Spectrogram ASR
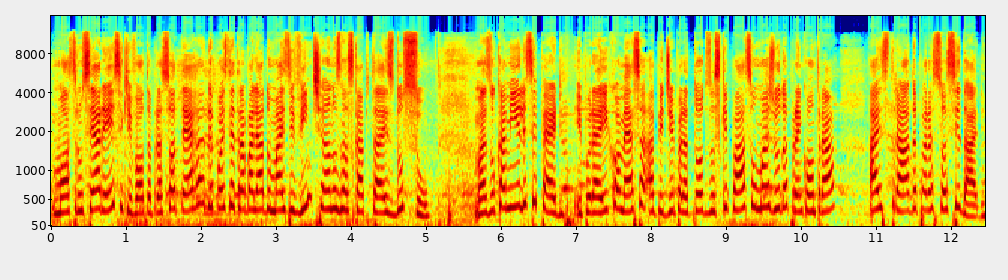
mostra um cearense que volta para sua terra depois de ter trabalhado mais de 20 anos nas capitais do Sul. Mas no caminho ele se perde e por aí começa a pedir para todos os que passam uma ajuda para encontrar a estrada para a sua cidade.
